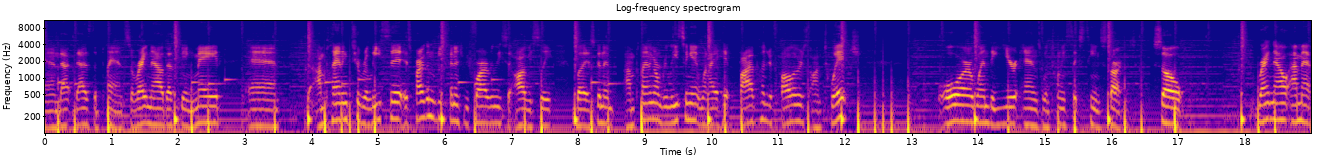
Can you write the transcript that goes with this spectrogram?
and that that is the plan so right now that's being made and I'm planning to release it. It's probably gonna be finished before I release it, obviously. But it's gonna. I'm planning on releasing it when I hit 500 followers on Twitch, or when the year ends, when 2016 starts. So right now I'm at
